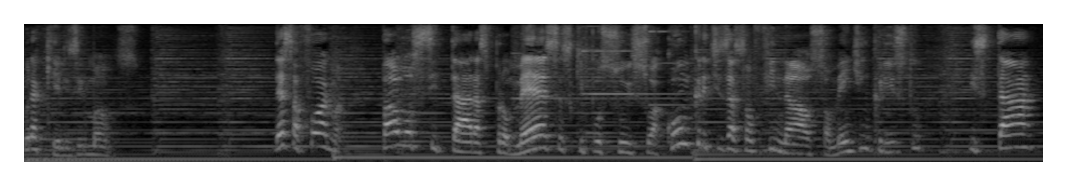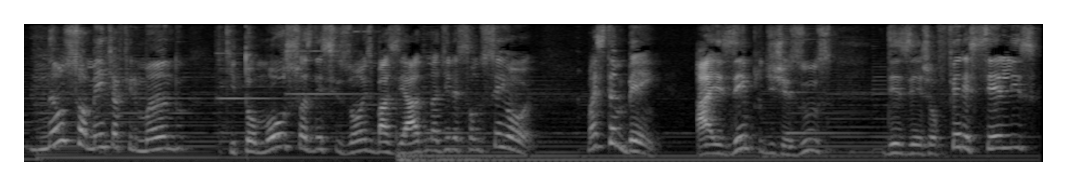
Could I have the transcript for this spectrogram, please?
por aqueles irmãos. Dessa forma, Paulo, citar as promessas que possuem sua concretização final somente em Cristo, está não somente afirmando que tomou suas decisões baseado na direção do Senhor, mas também, a exemplo de Jesus, deseja oferecer-lhes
